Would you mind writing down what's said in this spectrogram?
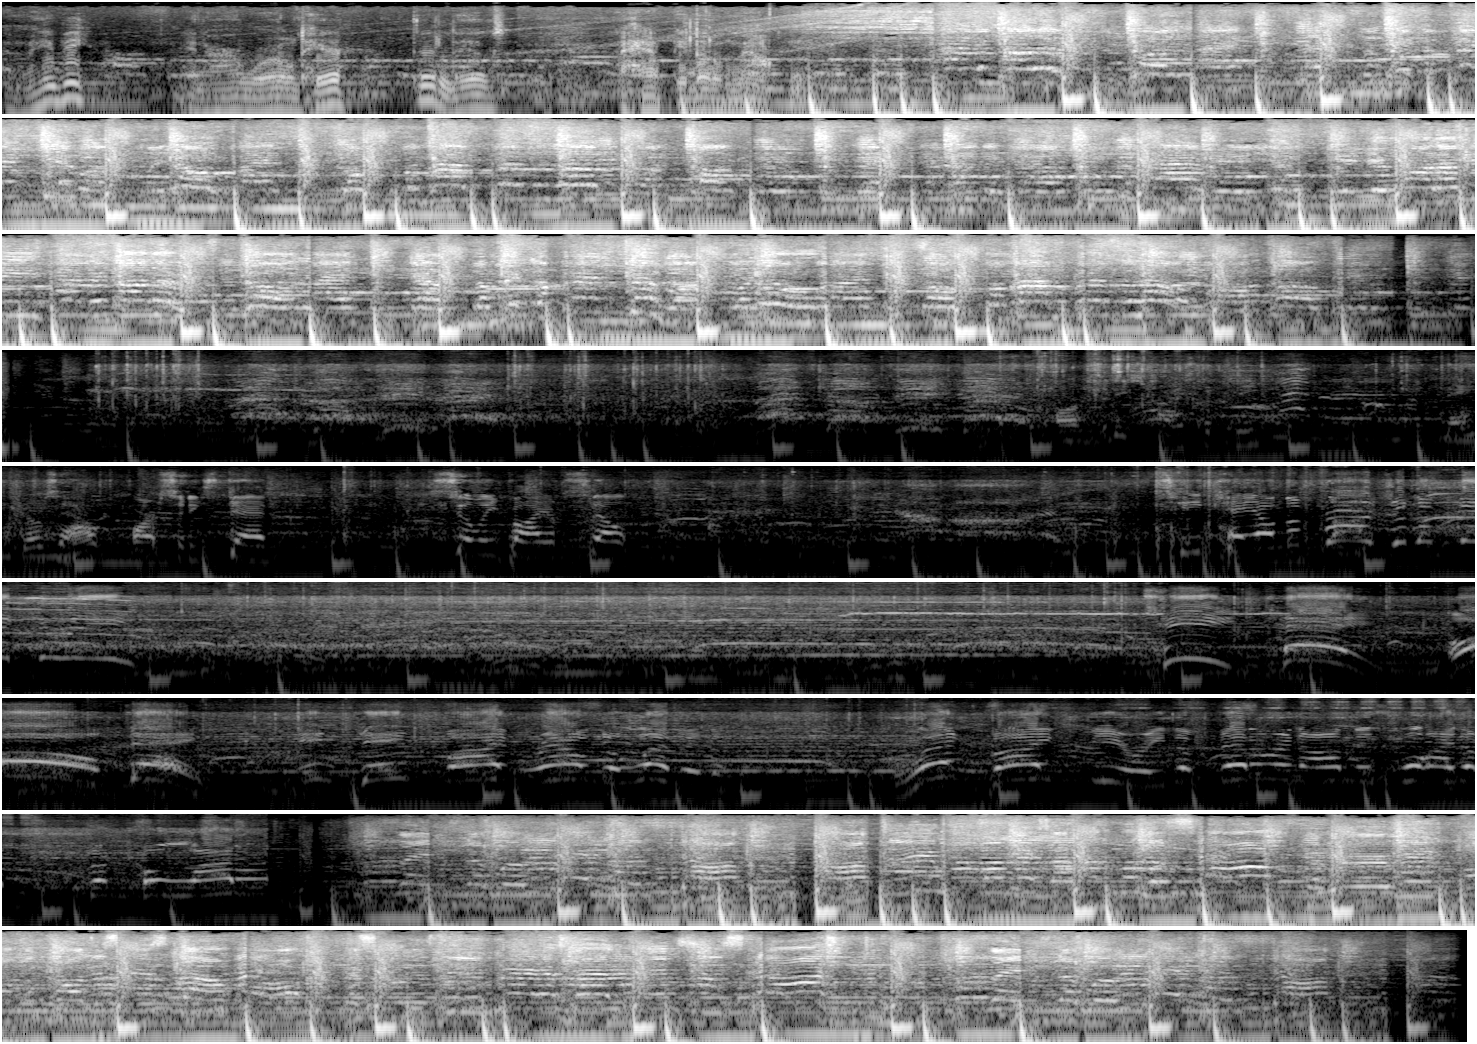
And maybe in our world here, there lives a happy little mountain. Goes out. Varsity's dead. Silly by himself. TK on the verge of a victory! TK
